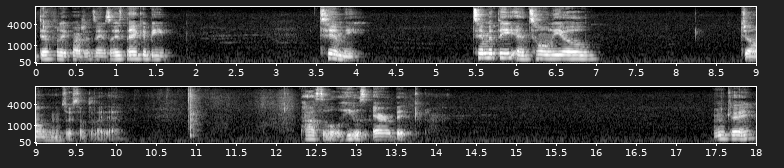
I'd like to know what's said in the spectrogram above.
Definitely his name. So his name could be Timmy. Timothy Antonio Jones or something like that. Possible he was Arabic. Okay.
